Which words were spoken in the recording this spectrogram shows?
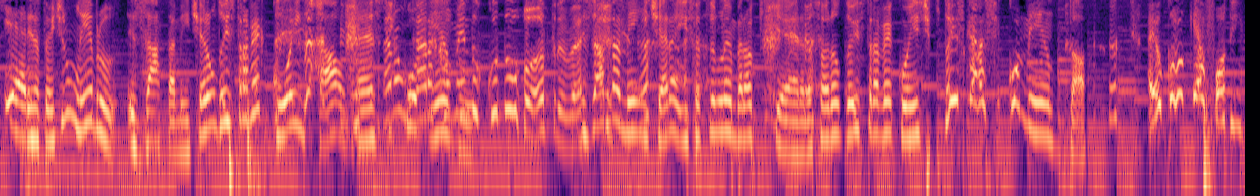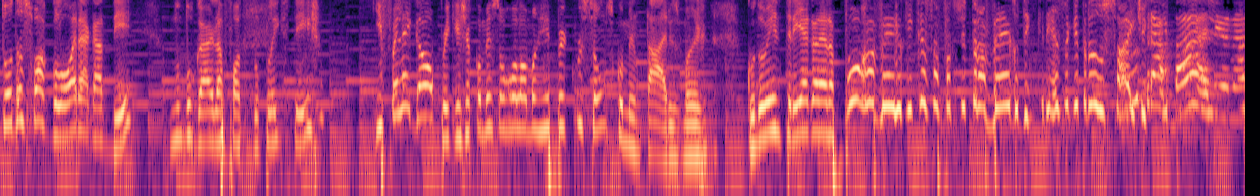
que era exatamente? Eu não lembro exatamente. Eram dois travecões e tal, né? Se era um comendo. cara comendo o cu do outro, velho. Exatamente, era isso. Eu tentando lembrar o que, que era. Só eram dois travecões, tipo, dois caras se comendo e tal. Aí eu coloquei a foto em toda a sua glória HD, no lugar da foto do PlayStation. E foi legal, porque já começou a rolar uma repercussão dos comentários, manja. Quando eu entrei, a galera, porra, velho, o que, que é essa foto de traveco? Tem criança que entra no site. Tô no trabalho, né?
